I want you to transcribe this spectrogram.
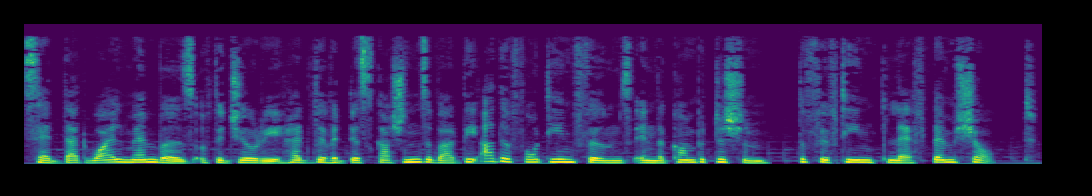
said that while members of the jury had vivid discussions about the other 14 films in the competition, the 15th left them shocked.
